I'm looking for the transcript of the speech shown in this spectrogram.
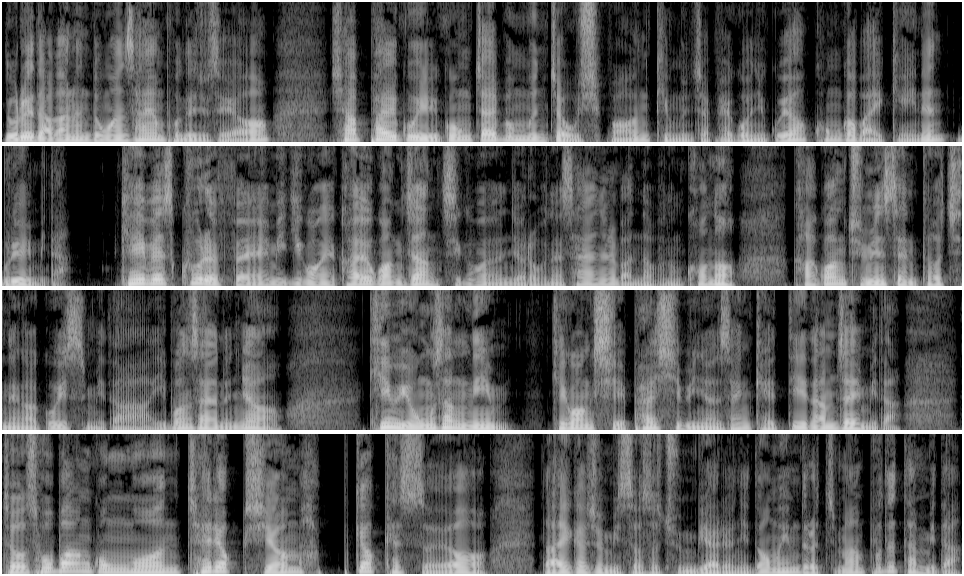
노래 나가는 동안 사연 보내주세요. 샵8910 짧은 문자 50원, 긴 문자 100원이고요. 콩과 마이케이는 무료입니다. KBS 쿨 FM 이기광의 가요광장 지금은 여러분의 사연을 만나보는 코너 가광주민센터 진행하고 있습니다. 이번 사연은요. 김용상님 기광씨, 82년생 개띠 남자입니다. 저 소방 공무원 체력 시험 합격했어요. 나이가 좀 있어서 준비하려니 너무 힘들었지만 뿌듯합니다.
